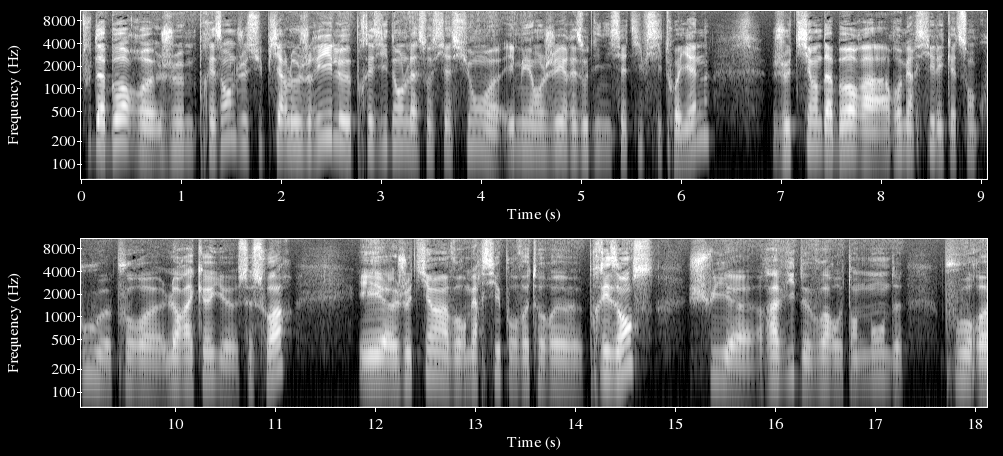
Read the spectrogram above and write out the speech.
Tout d'abord, je me présente, je suis Pierre Logerie, le président de l'association Aimé Angers, réseau d'initiatives citoyennes. Je tiens d'abord à remercier les 400 coups pour leur accueil ce soir. Et je tiens à vous remercier pour votre présence. Je suis ravi de voir autant de monde pour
